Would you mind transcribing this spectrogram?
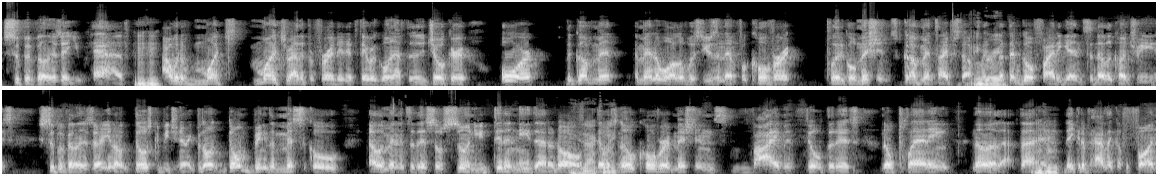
super villains that you have. Mhm. I would have much much rather preferred it if they were going after the Joker or the government. Amanda Waller was using them for covert political missions, government type stuff. Like let them go fight against another country's supervillains. That you know those could be generic, but don't don't bring the mystical element into this so soon. You didn't need that at all. Exactly. There was no covert missions vibe and feel to this. No planning, none of that. That Mm-hmm. and they could have had like a fun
